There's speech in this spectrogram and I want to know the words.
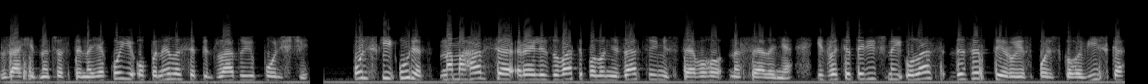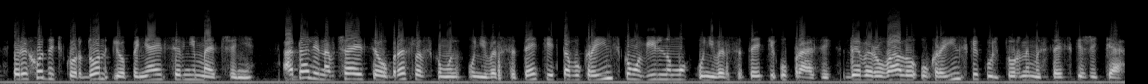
західна частина якої опинилася під владою Польщі. Польський уряд намагався реалізувати полонізацію місцевого населення, і 20-річний Улас дезертирує з польського війська, переходить кордон і опиняється в Німеччині. А далі навчається у Бреславському університеті та в Українському вільному університеті у Празі, де вирувало українське культурне мистецьке життя,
